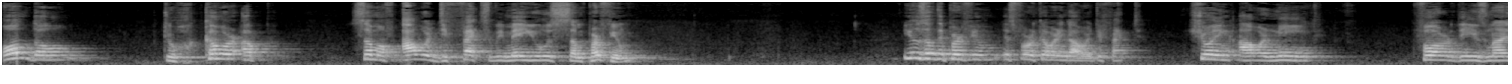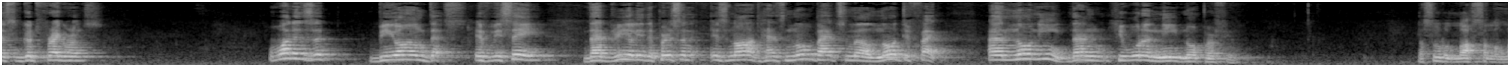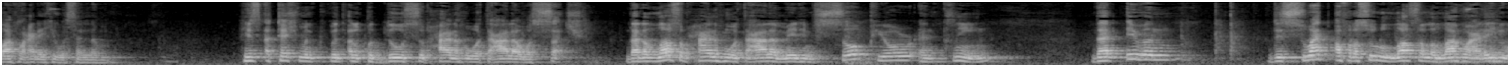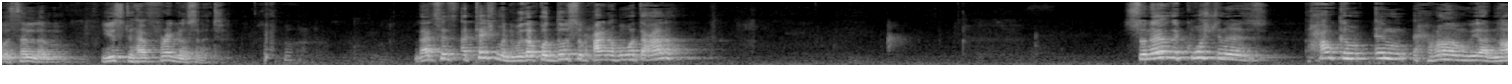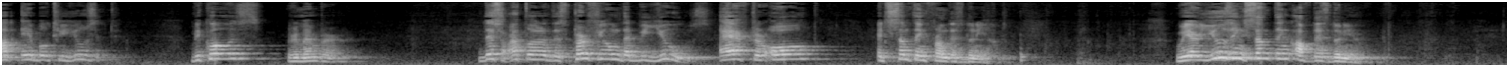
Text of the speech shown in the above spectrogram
although to cover up some of our defects we may use some perfume, use of the perfume is for covering our defect, showing our need for these nice good fragrance. What is it beyond this? If we say that really the person is not, has no bad smell, no defect, and no need, then he wouldn't need no perfume. Rasulullah sallallahu alayhi wasallam, his attachment with Al-Quddus subhanahu wa ta'ala was such that Allah subhanahu wa ta'ala made him so pure and clean that even the sweat of Rasulullah sallallahu alayhi wasallam used to have fragrance in it. That's his attachment with Al-Quddus subhanahu wa ta'ala. So now the question is, how come in Ihram we are not able to use it? Because, remember, this atar, this perfume that we use, after all, it's something from this dunya. We are using something of this dunya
